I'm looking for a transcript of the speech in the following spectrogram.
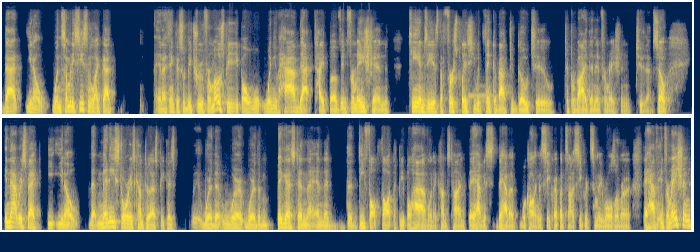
that you know when somebody sees something like that, and I think this would be true for most people, when you have that type of information, TMZ is the first place you would think about to go to to provide that information to them. So, in that respect, you know that many stories come to us because we're the we're, we're the biggest and the and the the default thought that people have when it comes time they have a, they have a we're calling it a secret but it's not a secret. Somebody rolls over. They have information.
